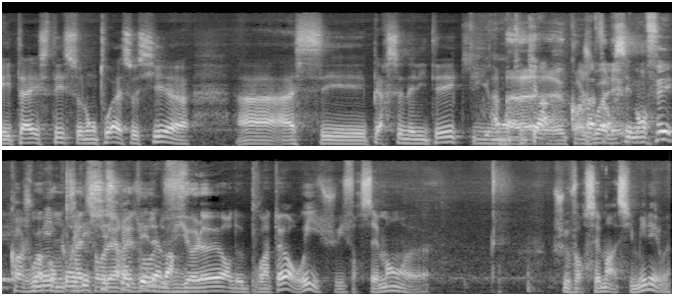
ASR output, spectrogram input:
Et tu as été, selon toi, associé à, ces personnalités qui ont, ah en bah, tout cas, quand pas je vois forcément fait. Quand je vois qu'on me traite sur les réseaux de violeurs, de pointeurs, oui, je suis forcément, euh, je suis forcément assimilé. Ouais.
